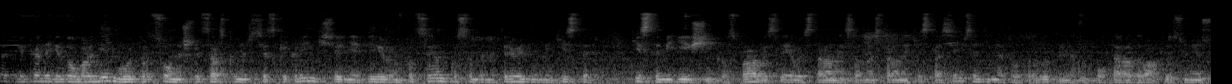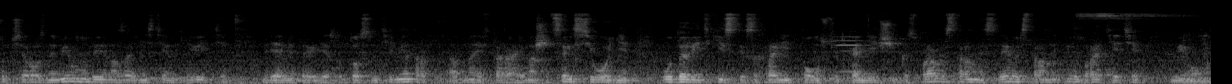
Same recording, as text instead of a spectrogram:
Читатели, коллеги, добрый день. Мы в операционной швейцарской университетской клинике. Сегодня оперируем пациентку с эндометриоидными кисты, кистами яичников с правой и с левой стороны. С одной стороны киста 7 см, с другой примерно 1,5-2 Плюс у нее субсерозные миомы две на задней стенке. Видите, в где-то до сантиметра, одна и вторая. И наша цель сегодня удалить кисты, сохранить полностью ткань яичника с правой стороны, с левой стороны и убрать эти миомы.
